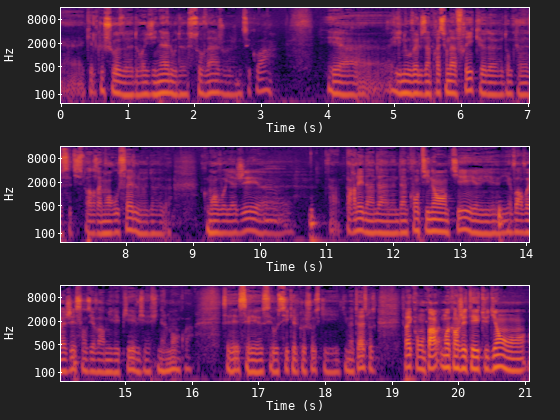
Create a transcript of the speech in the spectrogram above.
euh, quelque chose d'originel ou de sauvage ou je ne sais quoi. Et, les nouvelles impressions d'Afrique, donc cette histoire de Raymond Roussel, de, comment voyager, mm. parler d'un continent entier et y avoir voyagé sans y avoir mis les pieds finalement. quoi. C'est aussi quelque chose qui, qui m'intéresse. C'est vrai qu'on parle, moi quand j'étais étudiant, on,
